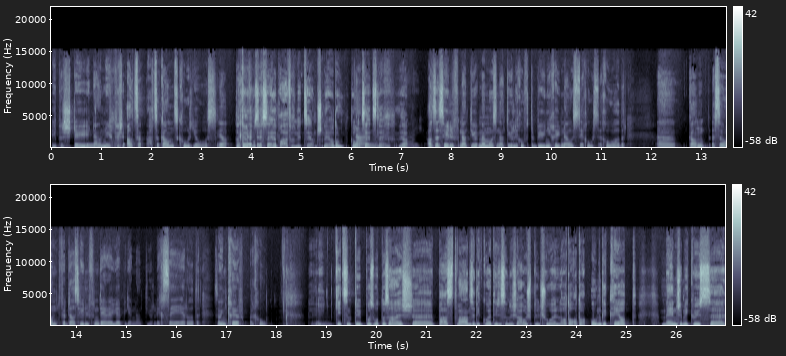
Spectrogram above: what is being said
überstehen und über, also, also ganz kurios, ja. Da darf man sich selber einfach nicht sehr ernst nehmen, oder? Grundsätzlich, nein, nein, ja. Nein. Also es hilft natürlich, man muss natürlich auf der Bühne können aus sich rauskommen, oder? Äh, ganz, also, und für das helfen diese Übungen natürlich sehr, oder? So in den Körper kommen. Gibt es einen Typus, wo du sagst, äh, passt wahnsinnig gut in so eine Schauspielschule? Oder, oder umgekehrt, Menschen mit gewissen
